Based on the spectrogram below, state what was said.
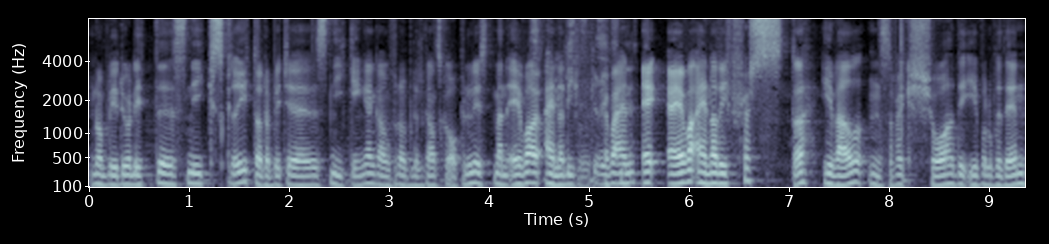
nå blir det jo litt uh, snikskryt, og det blir ikke sniking engang, for nå blir det ganske åpenlyst, men jeg var, en av de, jeg, var en, jeg, jeg var en av de første i verden som fikk se The Evil Within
